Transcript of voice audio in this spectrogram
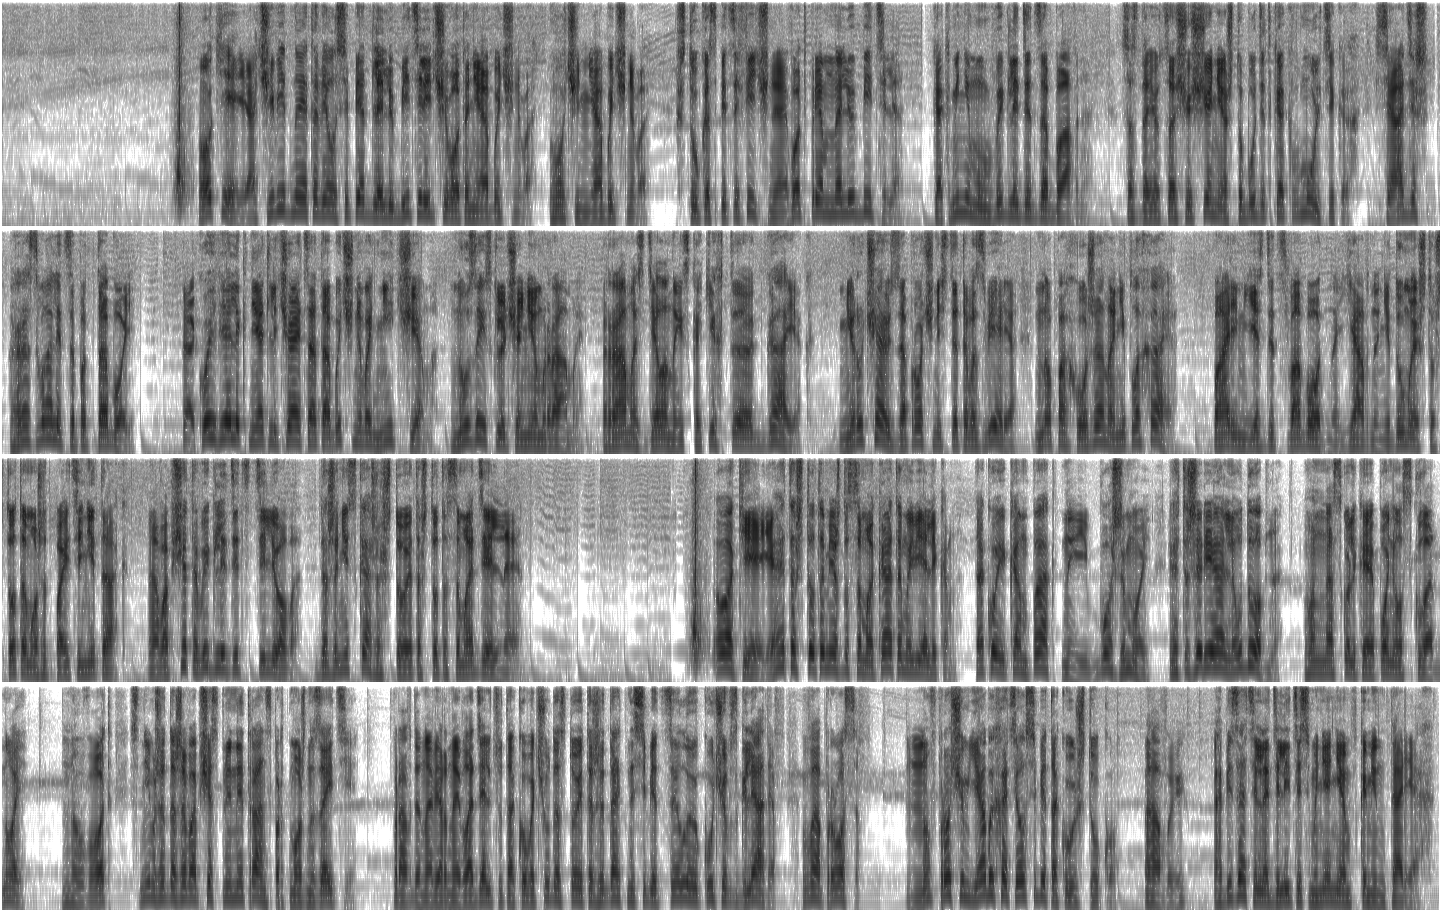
Окей, очевидно, это велосипед для любителей чего-то необычного. Очень необычного. Штука специфичная, вот прям на любителя. Как минимум выглядит забавно. Создается ощущение, что будет как в мультиках. Сядешь, развалится под тобой. Такой велик не отличается от обычного ничем, ну за исключением рамы. Рама сделана из каких-то гаек. Не ручаюсь за прочность этого зверя, но похоже она неплохая. Парень ездит свободно, явно не думая, что что-то может пойти не так. А вообще-то выглядит стилево. Даже не скажешь, что это что-то самодельное. Окей, это что-то между самокатом и великом. Такой компактный, боже мой, это же реально удобно. Он, насколько я понял, складной. Ну вот, с ним же даже в общественный транспорт можно зайти. Правда, наверное, владельцу такого чуда стоит ожидать на себе целую кучу взглядов, вопросов. Ну, впрочем, я бы хотел себе такую штуку. А вы? Обязательно делитесь мнением в комментариях.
